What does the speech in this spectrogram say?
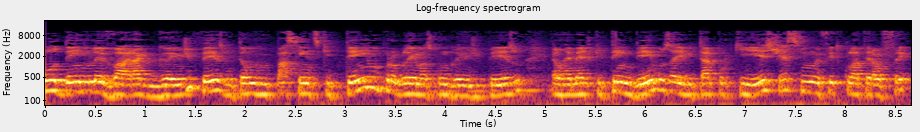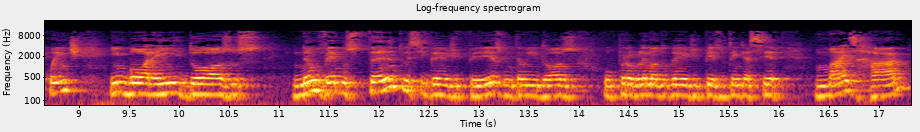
podendo levar a ganho de peso. Então, em pacientes que tenham problemas com ganho de peso, é um remédio que tendemos a evitar porque este é sim um efeito colateral frequente, embora em idosos não vemos tanto esse ganho de peso, então em idosos o problema do ganho de peso tende a ser mais raro,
